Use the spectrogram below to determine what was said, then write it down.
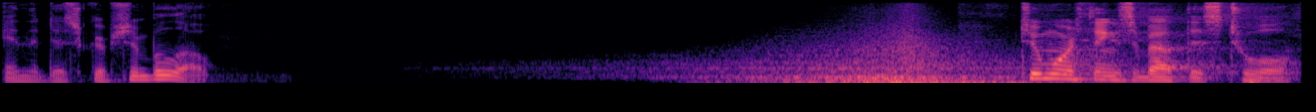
in the description below. Two more things about this tool.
